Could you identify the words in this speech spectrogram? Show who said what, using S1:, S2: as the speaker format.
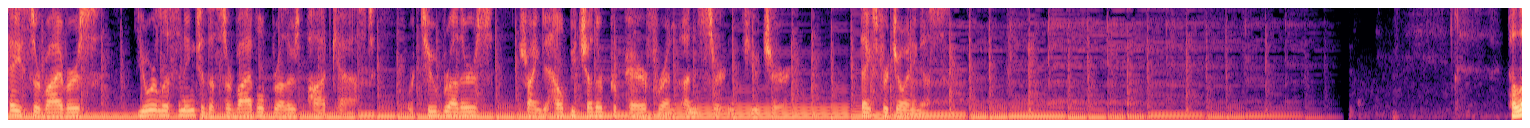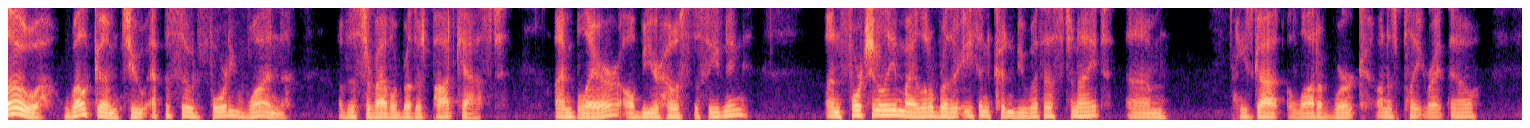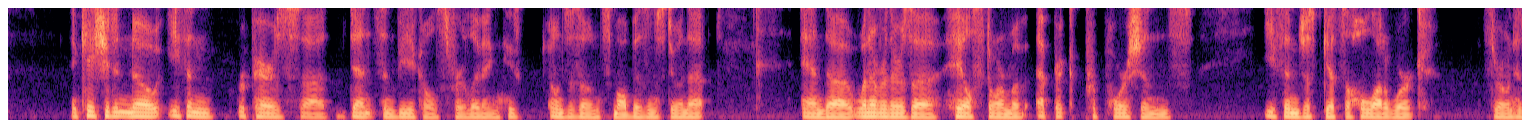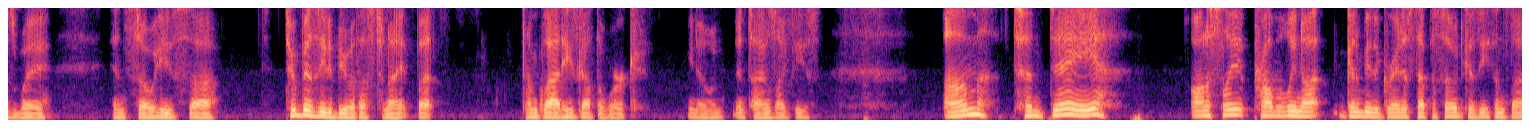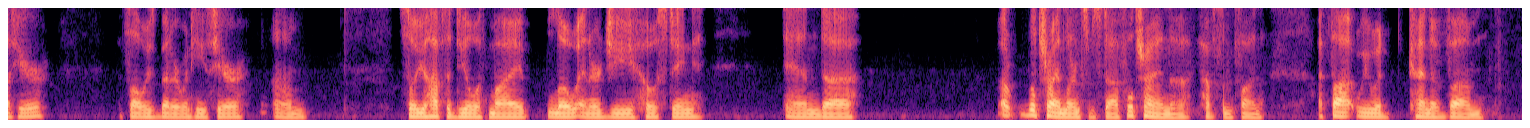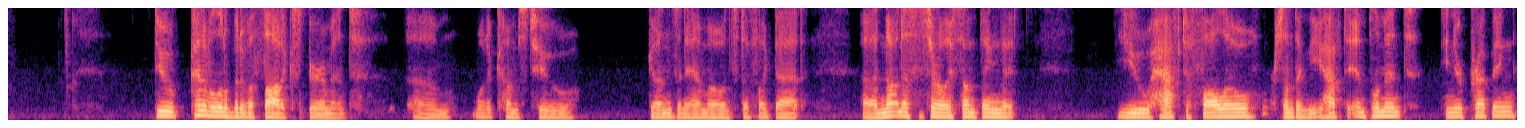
S1: Hey, survivors. You're listening to the Survival Brothers podcast. We're two brothers trying to help each other prepare for an uncertain future. Thanks for joining us. Hello, welcome to episode 41 of the Survival Brothers podcast. I'm Blair. I'll be your host this evening. Unfortunately, my little brother Ethan couldn't be with us tonight. Um, he's got a lot of work on his plate right now. In case you didn't know, Ethan repairs uh, dents in vehicles for a living. He owns his own small business doing that. And uh, whenever there's a hailstorm of epic proportions, Ethan just gets a whole lot of work thrown his way. And so he's uh, too busy to be with us tonight, but I'm glad he's got the work, you know, in, in times like these. Um, today honestly, probably not going to be the greatest episode because Ethan's not here. It's always better when he's here. Um, so you'll have to deal with my low energy hosting, and uh, uh, we'll try and learn some stuff. We'll try and uh, have some fun. I thought we would kind of um, do kind of a little bit of a thought experiment um, when it comes to guns and ammo and stuff like that. Uh, not necessarily something that you have to follow or something that you have to implement in your prepping,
